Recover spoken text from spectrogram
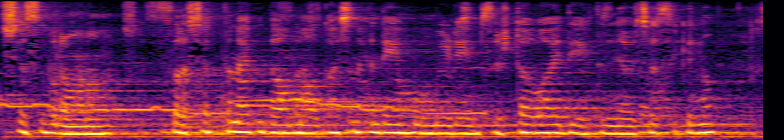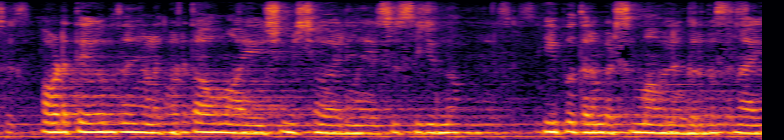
വിശ്വസപ്രമാണം സർശക്തനായ പിതാവും ആകാശത്തിന്റെയും ഭൂമിയുടെയും സൃഷ്ടാവായ ദൈവത്തിൽ ഞാൻ വിശ്വസിക്കുന്നു. അവിടുത്തെ ഏകപുത്ര ഞങ്ങളെ കർത്താവുമായ യേശുമിശുകാരി ഞാൻ വിശ്വസിക്കുന്നു. ഈ പുത്രൻ പരിശുമാവനം ഗർഭസ്ഥനായി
